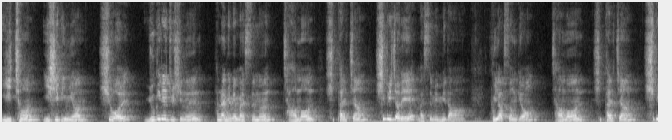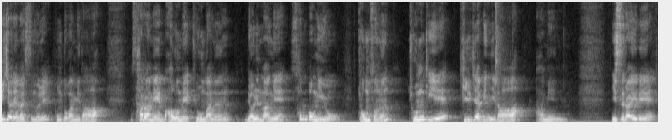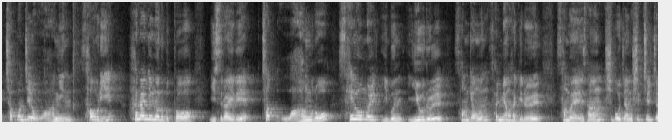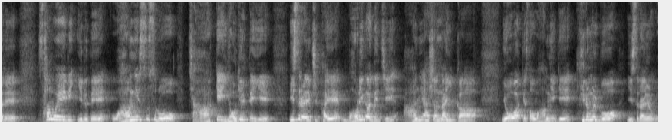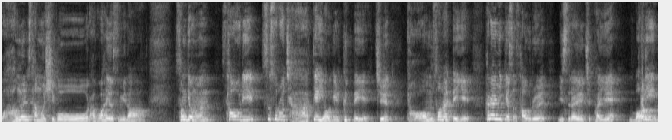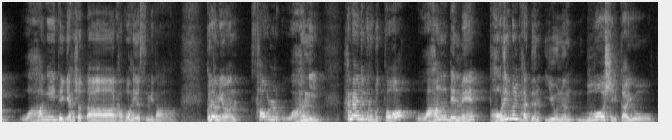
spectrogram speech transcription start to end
2022년 10월 6일에 주시는 하나님의 말씀은 잠언 18장 12절의 말씀입니다. 구약 성경 잠언 18장 12절의 말씀을 봉독합니다. 사람의 마음의 교만은 멸망의 선봉이요 겸손은 존귀의 길잡이니라. 아멘. 이스라엘의 첫 번째 왕인 사울이 하나님으로부터 이스라엘의 첫 왕으로 세움을 입은 이유를 성경은 설명하기를 사무엘상 15장 17절에 사무엘이 이르되 왕이 스스로 작게 여길 때에 이스라엘 지파의 머리가 되지 아니하셨나이까 여호와께서 왕에게 기름을 부어 이스라엘 왕을 삼으시고라고 하였습니다. 성경은 사울이 스스로 작게 여길 그때에 즉 겸손할 때에 하나님께서 사울을 이스라엘 지파의 머리인 왕이 되게 하셨다라고 하였습니다. 그러면 사울 왕이 하나님으로부터 왕됨의 버림을 받은 이유는 무엇일까요?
